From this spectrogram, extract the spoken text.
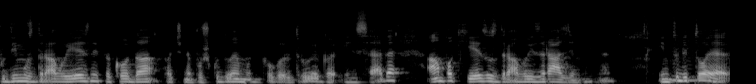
bodimo zdravo jezni, tako da pač ne poškodujemo nikogar drugega in sebe, ampak jezo zdravo izrazimo. Ne? In tudi to je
